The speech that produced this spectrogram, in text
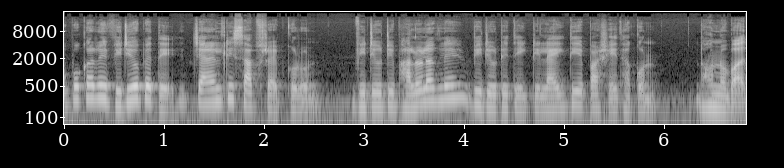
উপকারী ভিডিও পেতে চ্যানেলটি সাবস্ক্রাইব করুন। ভিডিওটি ভালো লাগলে ভিডিওটিতে একটি লাইক দিয়ে পাশেই থাকুন। ধন্যবাদ।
